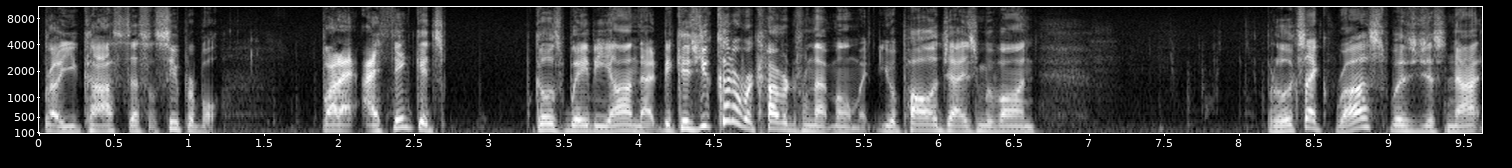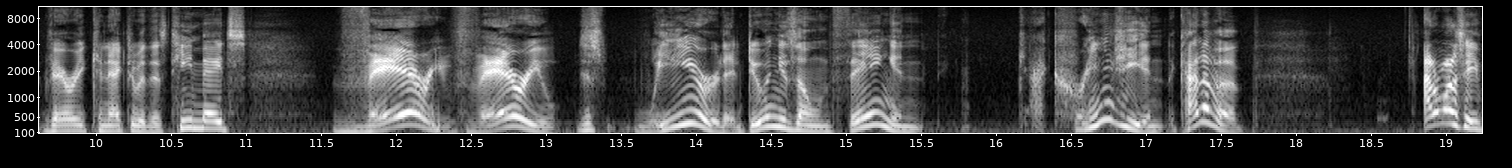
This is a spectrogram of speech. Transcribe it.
bro, you cost us a Super Bowl. But I, I think it's goes way beyond that because you could have recovered from that moment. You apologize, move on. But it looks like Russ was just not very connected with his teammates. Very, very just weird and doing his own thing and cringy and kind of a I don't want to say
